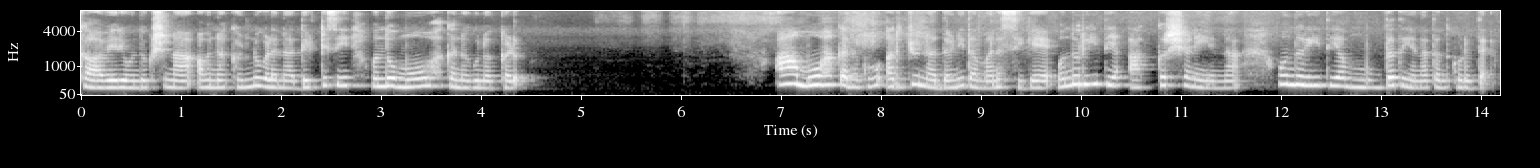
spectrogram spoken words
ಕಾವೇರಿ ಒಂದು ಕ್ಷಣ ಅವನ ಕಣ್ಣುಗಳನ್ನು ದಿಟ್ಟಿಸಿ ಒಂದು ಮೋಹಕ ನಗು ನಕ್ಕಳು. ಆ ಮೋಹಕ ನಗು ಅರ್ಜುನ ದಣಿದ ಮನಸ್ಸಿಗೆ ಒಂದು ರೀತಿಯ ಆಕರ್ಷಣೆಯನ್ನು, ಒಂದು ರೀತಿಯ ಮುಗ್ಧತೆಯನ್ನು ತಂದುಕೊಡುತ್ತೆ.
